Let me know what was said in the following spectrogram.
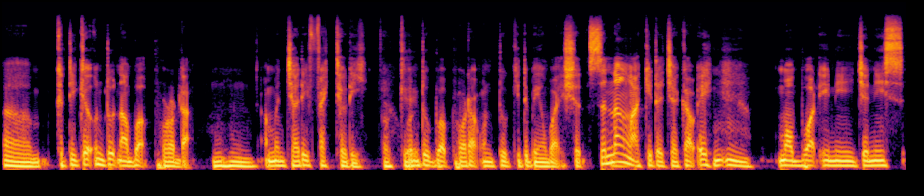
um, ketika untuk nak buat produk mm-hmm. uh, mencari factory Okay. untuk buat produk untuk kita punya white shirt senanglah kita cakap eh Mm-mm. mau buat ini jenis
